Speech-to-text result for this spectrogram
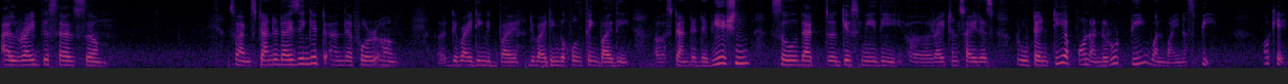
I will write this as um, so I am standardizing it and therefore, um, uh, dividing it by dividing the whole thing by the uh, standard deviation. So, that uh, gives me the uh, right hand side as root n t upon under root p 1 minus p. Okay.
